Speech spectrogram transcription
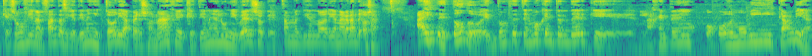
que son Final Fantasy, que tienen historia, personajes, que tienen el universo, que están metiendo a Ariana Grande. O sea, hay de todo. Entonces tenemos que entender que la gente en juego de móvil cambia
